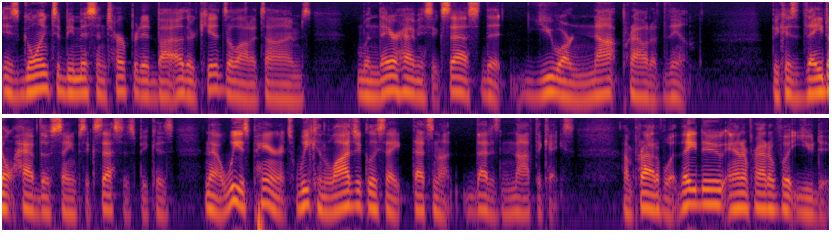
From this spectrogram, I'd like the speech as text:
is going to be misinterpreted by other kids a lot of times when they're having success that you are not proud of them because they don't have those same successes because now we as parents we can logically say that's not that is not the case i'm proud of what they do and i'm proud of what you do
